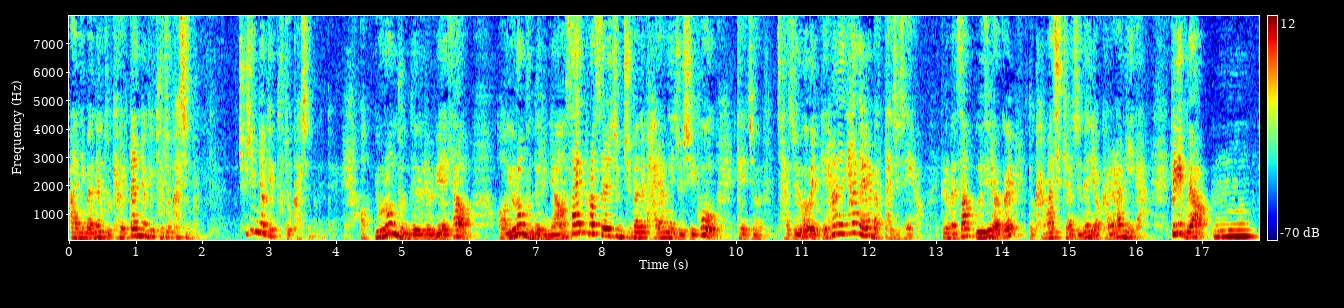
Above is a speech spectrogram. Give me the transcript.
아니면은 또 결단력이 부족하신 분들, 추진력이 부족하신 분들, 어, 요런 분들을 위해서 어, 요런 분들은요, 사이프러스를 좀 주변에 발향해 주시고, 이렇게 좀 자주 이렇게 향, 향을 맡아주세요. 그러면서 의지력을 또 강화시켜주는 역할을 합니다. 그리고요, 음,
